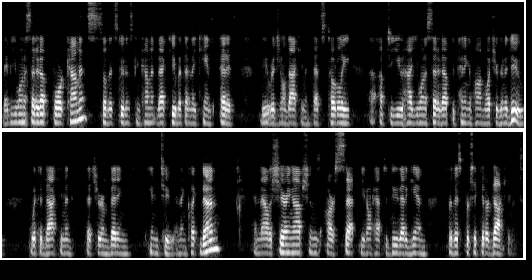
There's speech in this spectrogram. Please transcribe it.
Maybe you want to set it up for comments so that students can comment back to you, but then they can't edit the original document. That's totally uh, up to you how you want to set it up depending upon what you're going to do with the document that you're embedding into. And then click Done. And now the sharing options are set. You don't have to do that again for this particular document.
